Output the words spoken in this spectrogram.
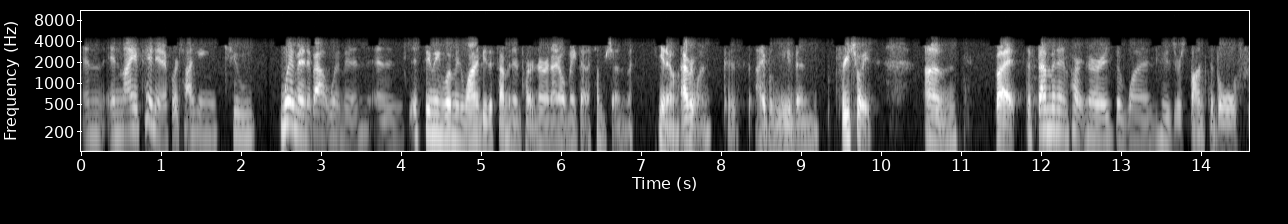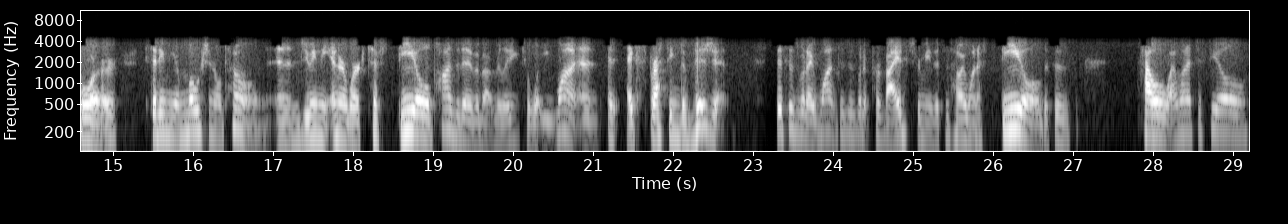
And in my opinion, if we're talking to women about women and assuming women want to be the feminine partner, and I don't make that assumption with, you know, everyone because I believe in free choice. Um, but the feminine partner is the one who's responsible for setting the emotional tone and doing the inner work to feel positive about relating to what you want and expressing the vision. This is what I want. This is what it provides for me. This is how I want to feel. This is how I want it to feel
